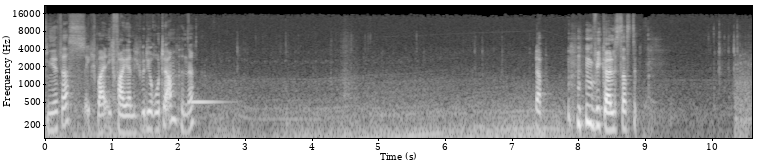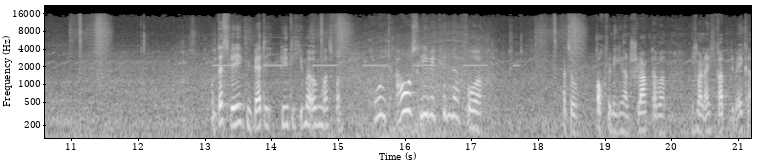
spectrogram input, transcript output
Funktioniert das? Ich meine, ich fahre ja nicht über die rote Ampel, ne? Ja. Wie geil ist das denn? Und deswegen werde ich, biete ich immer irgendwas von Holt aus, liebe Kinder, vor. Also, auch wenn ihr jemanden schlagt, aber ich meine eigentlich gerade mit dem LKW.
